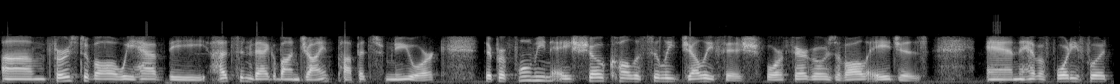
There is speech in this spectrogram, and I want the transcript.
Um, first of all, we have the Hudson Vagabond Giant Puppets from New York. They're performing a show called The Silly Jellyfish for fairgoers of all ages. And they have a 40 foot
